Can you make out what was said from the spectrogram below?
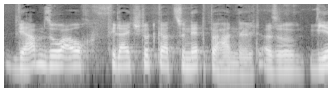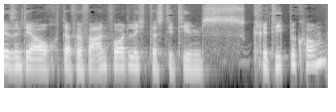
wir haben so auch vielleicht Stuttgart zu nett behandelt. Also wir sind ja auch dafür verantwortlich, dass die Teams Kritik bekommen.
